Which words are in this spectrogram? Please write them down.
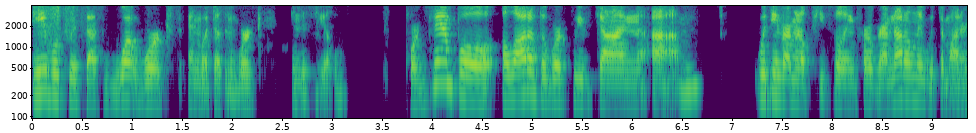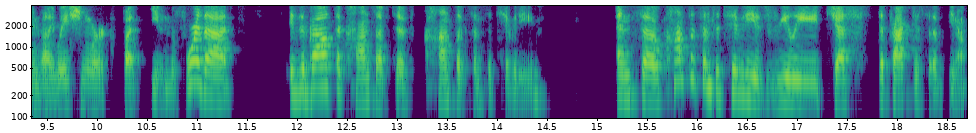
be able to assess what works and what doesn't work in this field. For example, a lot of the work we've done um, with the environmental peace building program, not only with the monitoring evaluation work, but even before that, is about the concept of conflict sensitivity. And so conflict sensitivity is really just the practice of, you know,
